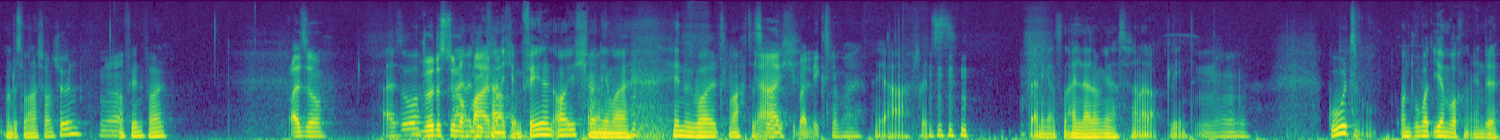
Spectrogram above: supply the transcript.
Und das war schon schön, Ja. auf jeden Fall. Also, Also, Würdest du noch die mal kann ich machen? empfehlen euch, wenn ihr mal hin wollt, macht es ja, ruhig. ich überleg's mir mal. Ja, Fritz, deine ganzen Einladungen hast du schon alle abgelehnt. Ja. Gut, und wo wart ihr am Wochenende?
